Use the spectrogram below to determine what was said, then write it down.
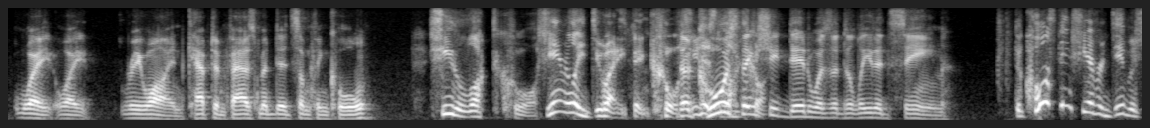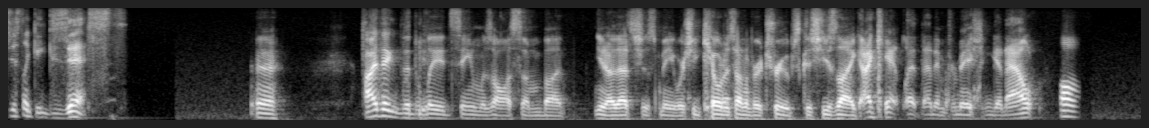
Wait, wait. Rewind. Captain Phasma did something cool. She looked cool. She didn't really do anything cool. The She coolest thing cool. she did was a deleted scene. the coolest thing she ever did was just like exist. Eh. I think the deleted scene was awesome, but you know that's just me. Where she killed a ton of her troops because she's like, I can't let that information get out. Oh,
